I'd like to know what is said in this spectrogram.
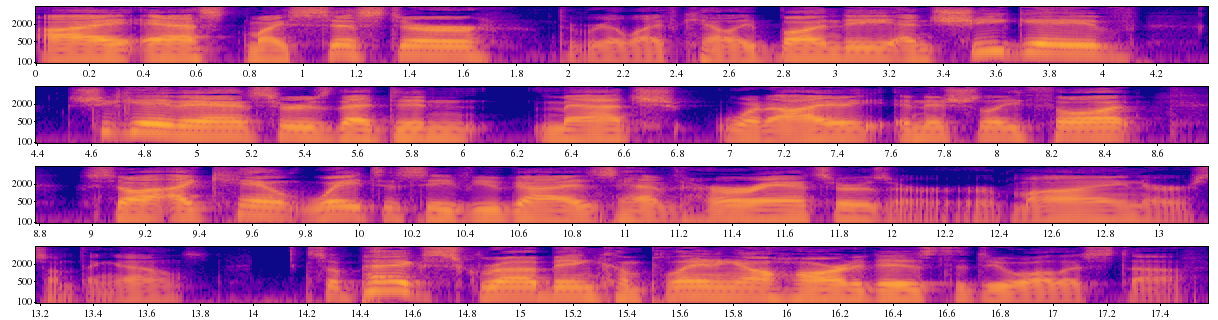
I asked my sister, the real life Kelly Bundy, and she gave she gave answers that didn't match what I initially thought. So I can't wait to see if you guys have her answers or, or mine or something else. So Peg's scrubbing, complaining how hard it is to do all this stuff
